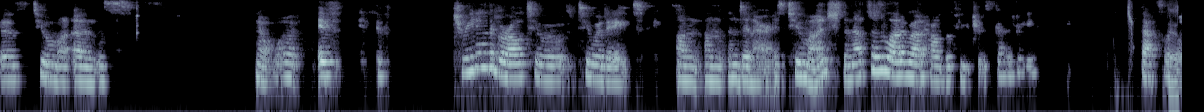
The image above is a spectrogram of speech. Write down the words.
is too much. Um, no, if if treating the girl to to a date on, on, on dinner is too much, then that says a lot about how the future is gonna be. That's, That's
